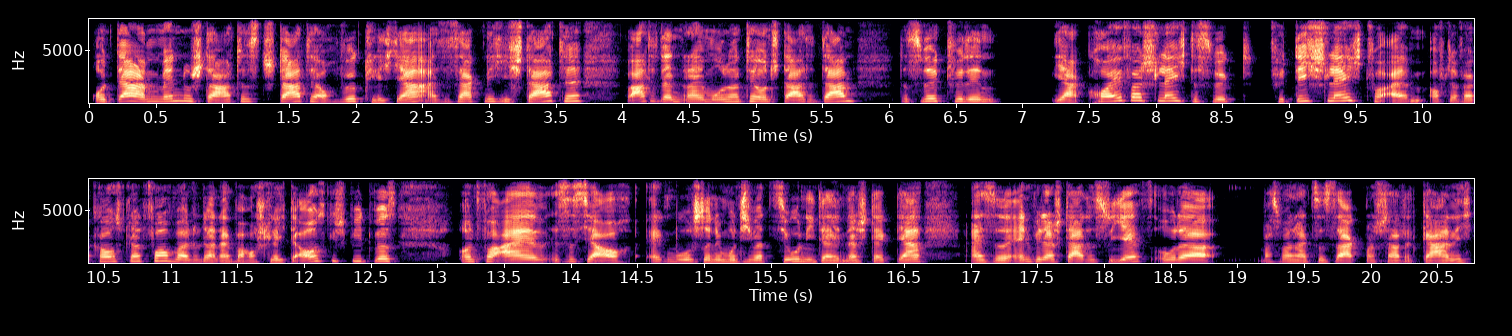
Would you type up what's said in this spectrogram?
Und dann, wenn du startest, starte auch wirklich, ja. Also sag nicht, ich starte, warte dann drei Monate und starte dann. Das wirkt für den ja, Käufer schlecht, das wirkt für dich schlecht, vor allem auf der Verkaufsplattform, weil du dann einfach auch schlechter ausgespielt wirst. Und vor allem ist es ja auch irgendwo so eine Motivation, die dahinter steckt, ja. Also entweder startest du jetzt oder was man halt so sagt, man startet gar nicht.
